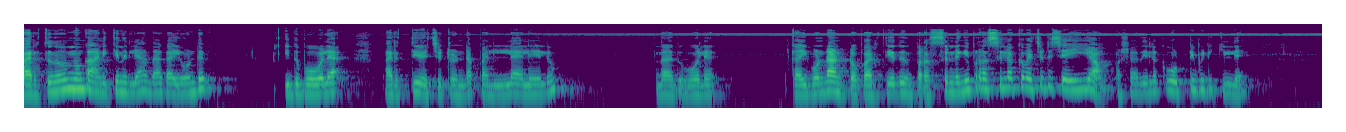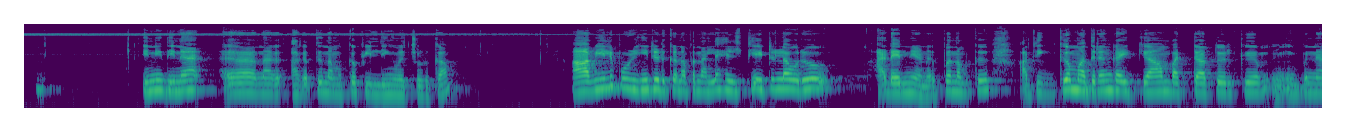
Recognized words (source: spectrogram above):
പരത്തുന്നതൊന്നും കാണിക്കുന്നില്ല. അതാ കൈകൊണ്ട് ഇതുപോലെ പരത്തി വെച്ചിട്ടുണ്ട്. അപ്പം എല്ലാ ഇലയിലും ഇതാ ഇതുപോലെ കൈകൊണ്ടാണ് കേട്ടോ പരത്തിയത്. പ്രസ് ഉണ്ടെങ്കിൽ പ്രസ്സിലൊക്കെ വെച്ചിട്ട് ചെയ്യാം. പക്ഷെ അതിലൊക്കെ ഒട്ടി പിടിക്കില്ലേ? ഇനി ഇതിനെ അകത്ത് നമുക്ക് ഫില്ലിങ് വെച്ച് കൊടുക്കാം. ആവിയിൽ പുഴുങ്ങിയിട്ട് എടുക്കണം. അപ്പം നല്ല ഹെൽത്തി ആയിട്ടുള്ള ഒരു അട തന്നെയാണ്. ഇപ്പം നമുക്ക് അധികം മധുരം കഴിക്കാൻ പറ്റാത്തവർക്ക് പിന്നെ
